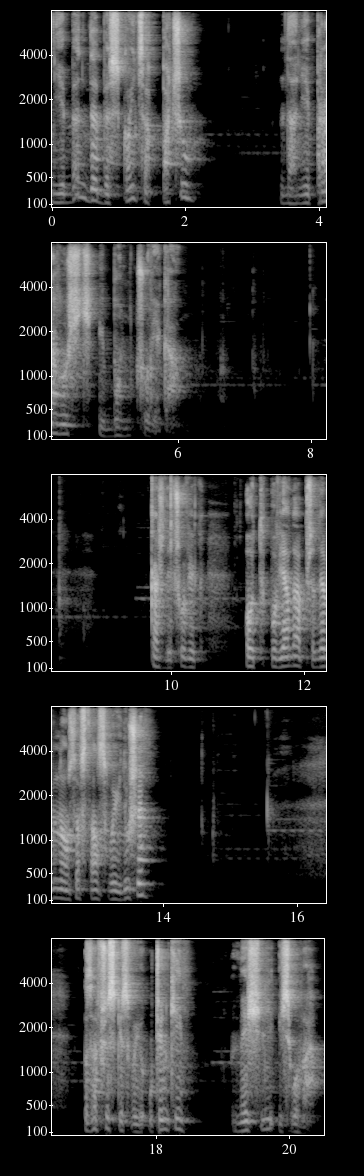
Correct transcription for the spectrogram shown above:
Nie będę bez końca patrzył na nieprawość i bunt człowieka. Każdy człowiek odpowiada przede mną za stan swojej duszy, za wszystkie swoje uczynki, myśli i słowa.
